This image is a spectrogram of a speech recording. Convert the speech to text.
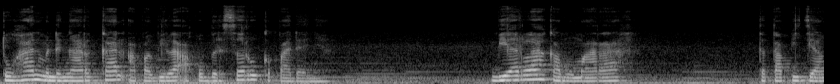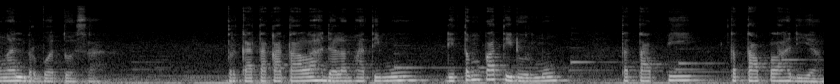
Tuhan mendengarkan apabila aku berseru kepadanya. Biarlah kamu marah, tetapi jangan berbuat dosa. Berkata-katalah dalam hatimu di tempat tidurmu, tetapi tetaplah diam.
